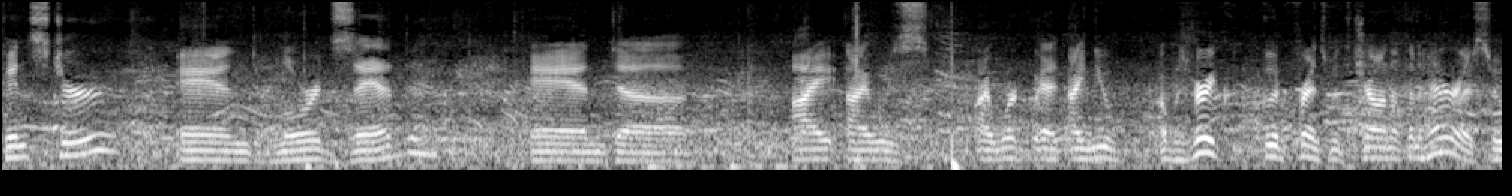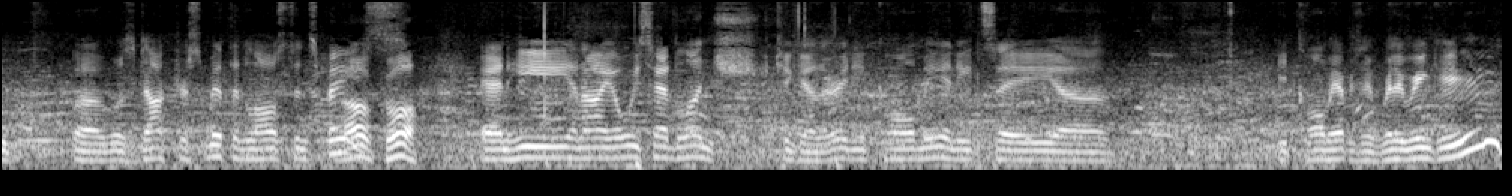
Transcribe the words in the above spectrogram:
Finster and Lord Zed and uh, I, I was I worked I knew I was very good friends with Jonathan Harris who uh, was Dr. Smith in Lost in Space. Oh, cool! And he and I always had lunch together, and he'd call me and he'd say uh, he'd call me up and say Willie Winky.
